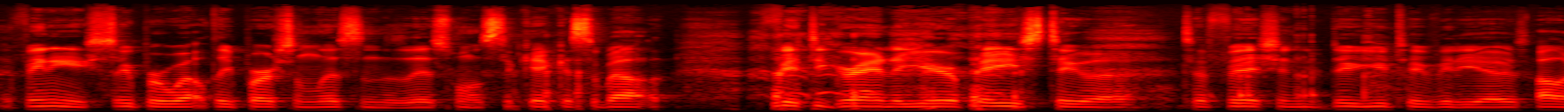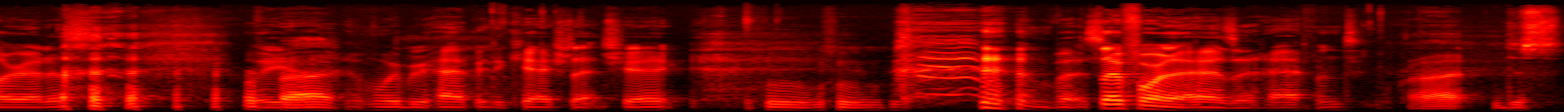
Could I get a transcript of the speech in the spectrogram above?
if any super wealthy person listening to this wants to kick us about fifty grand a year apiece to uh, to fish and do YouTube videos, holler at us. We, uh, right. we'd be happy to cash that check. but so far, that hasn't happened. Right, just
